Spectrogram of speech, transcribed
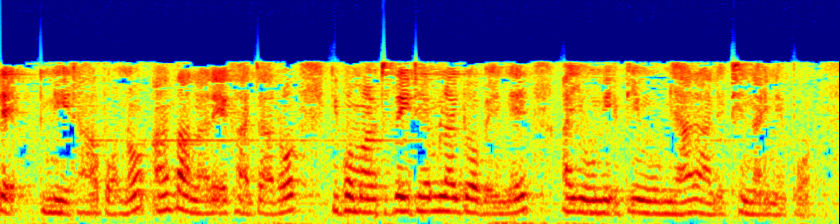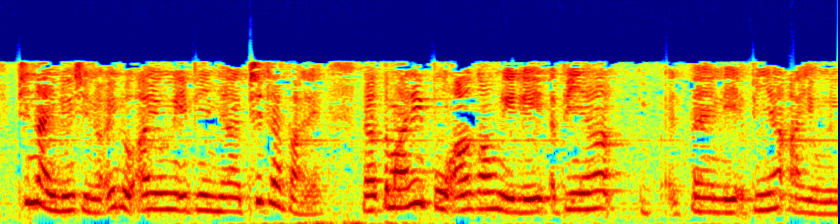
တဲ့အနေထားပေါ့နော်အားသာလာတဲ့အခါကျတော့ဒီပေါ်မှာဒီစိတ်သေးမလိုက်တော့ပဲနဲ့အာယုန်ကြီးအပြင်ကိုများတာလည်းဖြစ်နိုင်တယ်ပေါ့ဖြစ်နိုင်လို့ရှိရင်တော့အဲ့လိုအာယုန်ကြီးအပြင်များဖြစ်တတ်ပါတယ်နောက်တမာတိပုံအားကောင်းတွေလေအပြင်ကအတန်တွေအပြင်ကအာယုန်တွေ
